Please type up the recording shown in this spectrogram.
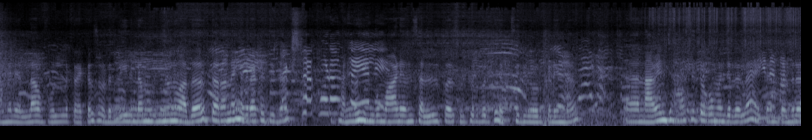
ಆಮೇಲೆ ಎಲ್ಲ ಫುಲ್ ಕ್ರ್ಯಾಕರ್ಸ್ ಹೊಡೆದ್ಲಿ. ಇಲ್ಲಿ ನಮ್ಮ ಇನ್ನೂ ಅದೇ ಥರನೇ ಹೆದರಾಕತ್ತಿದ್ದ. ಹಂಗೆ ಹಿಂಗೆ ಮಾಡಿ ಒಂದು ಸ್ವಲ್ಪ ಸುಸುರು ಬತ್ತಿ ಹಚ್ಚಿದ್ವಿ ಅವ್ರ ಕಡೆಯಿಂದ. ನಾವೇನು ಜಾಸ್ತಿ ತೊಗೊಂಬಂದಿರಲ್ಲ ಯಾಕಂತಂದ್ರೆ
